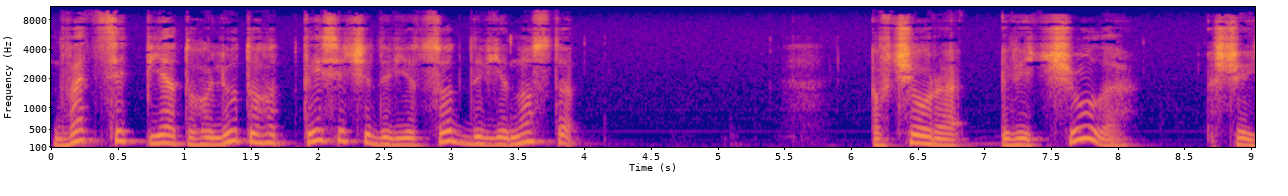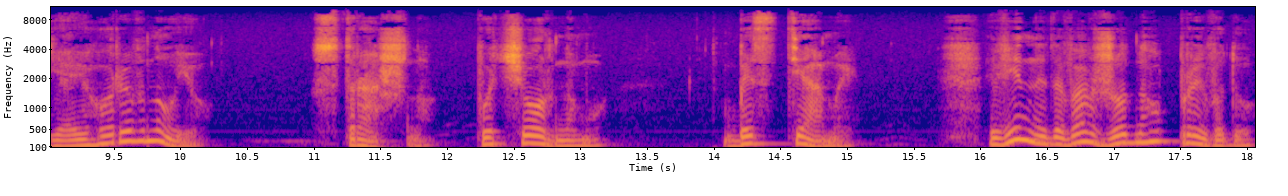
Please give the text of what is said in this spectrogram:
25 лютого 1990 вчора відчула, що я його ревную. Страшно, по-чорному, без тями. він не давав жодного приводу,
